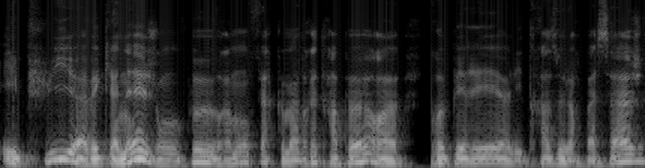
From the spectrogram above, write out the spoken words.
Et puis, avec la neige, on peut vraiment faire comme un vrai trappeur, euh, repérer euh, les traces de leur passage.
